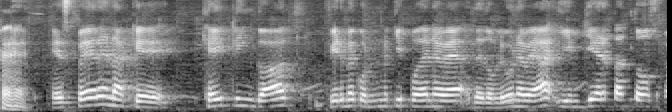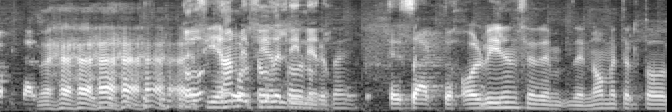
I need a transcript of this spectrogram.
Esperen a que Caitlin God firme con un equipo de, NBA, de WNBA y inviertan todo su capital. todo, todo el dinero. Exacto. Olvídense de, no meter todos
